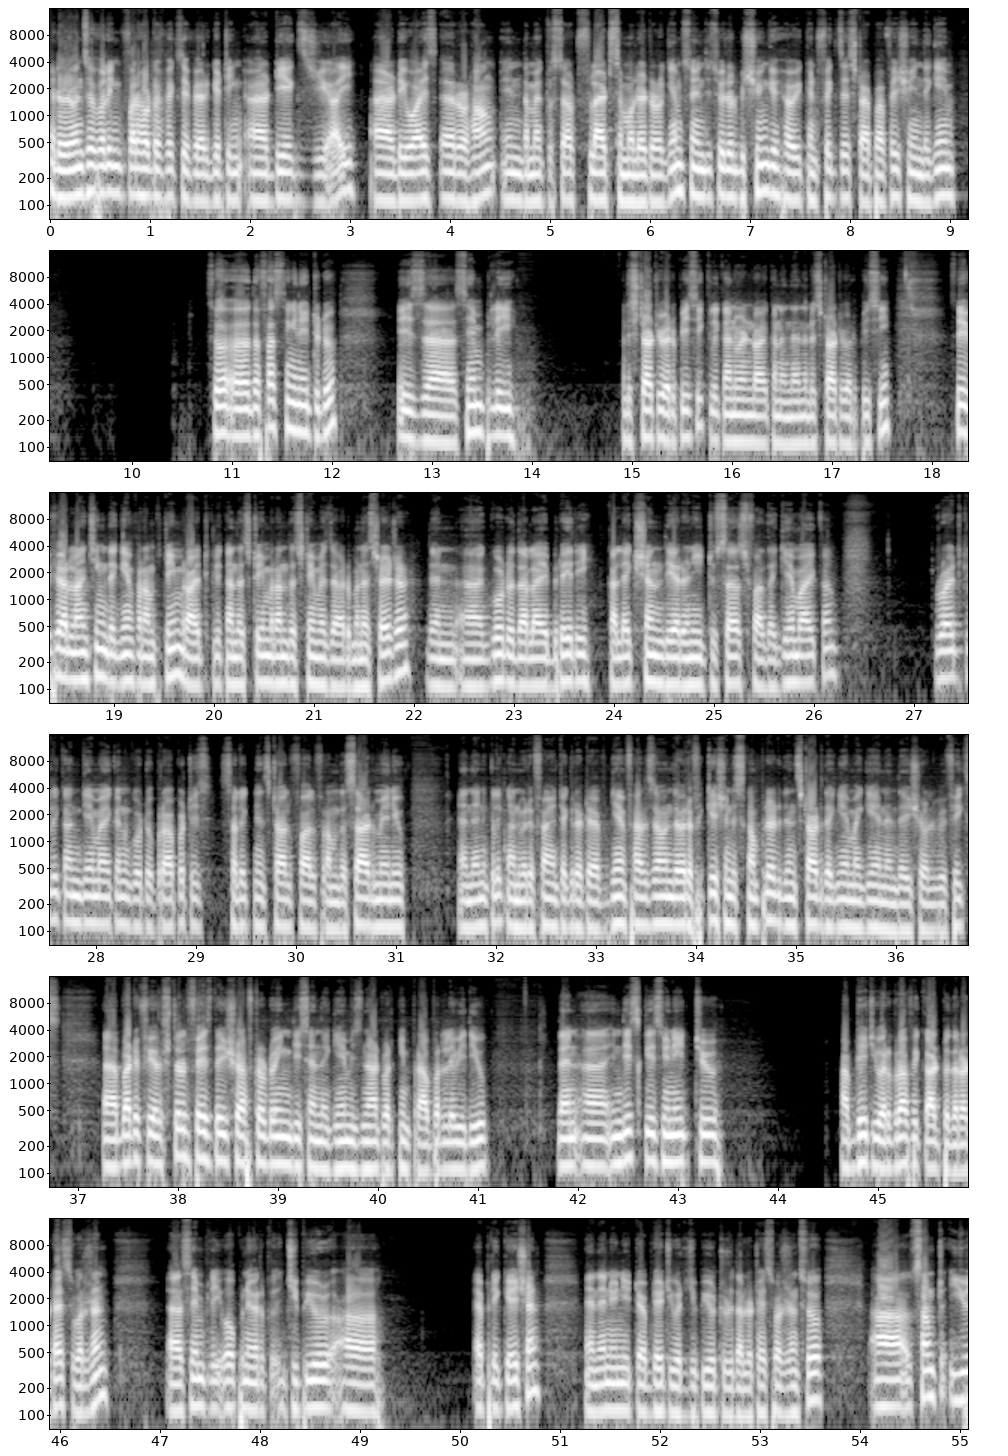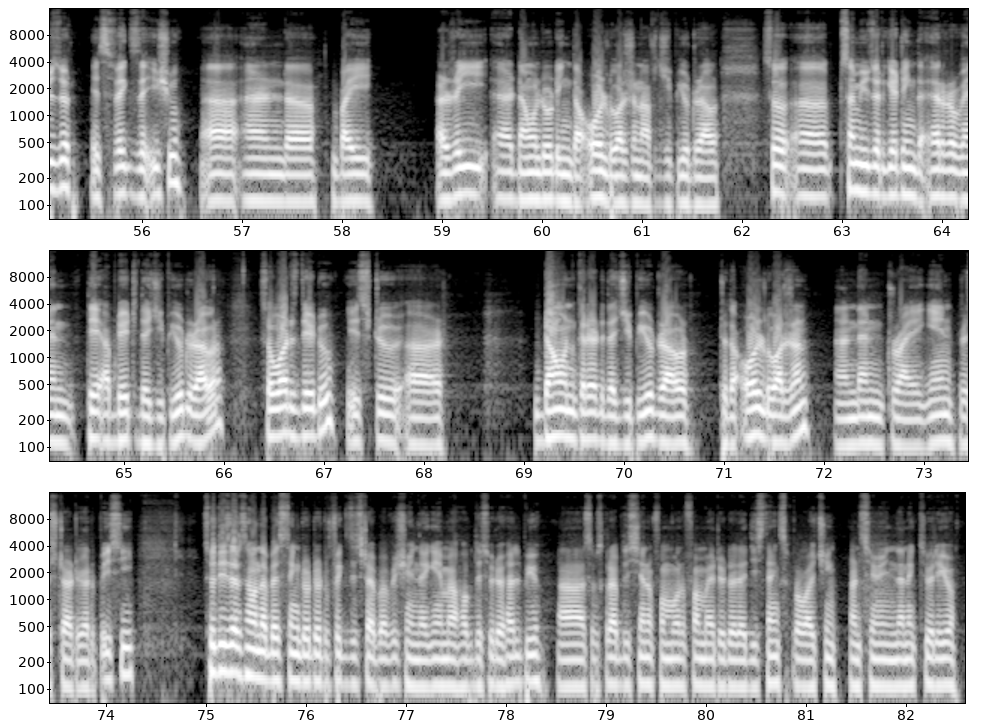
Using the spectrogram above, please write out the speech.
Hello everyone, so following for how to fix if you are getting a DXGI uh, device error hung in the Microsoft Flight Simulator game. So in this video, I'll be showing you how you can fix this type of issue in the game. So uh, the first thing you need to do is uh, simply restart your PC, click on window icon and then restart your PC. So if you are launching the game from Steam, right click on the Steam, run the Steam as the administrator, then uh, go to the library collection, there you need to search for the game icon right click on game icon go to properties select install file from the side menu and then click on verify integrity of game file. So when the verification is complete then start the game again and the issue will be fixed. Uh, but if you are still face the issue after doing this and the game is not working properly with you then uh, in this case you need to update your graphic card to the latest version. Uh, simply open your gpu uh, application and then you need to update your gpu to the latest version. So uh, some user is fix the issue uh, and uh, by re-downloading the old version of gpu driver. So uh, some user getting the error when they update the gpu driver. So what they do is to uh, downgrade the gpu driver to the old version and then try again restart your pc so these are some of the best things to do to fix this type of issue in the game. I hope this video help you. Uh, subscribe this channel for more informative like this. Thanks for watching and see you in the next video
